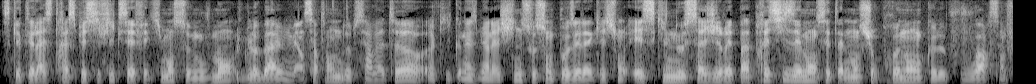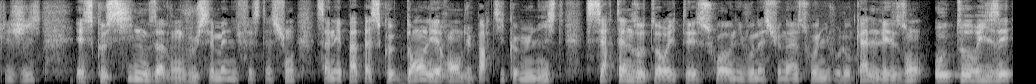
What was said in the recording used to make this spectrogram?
Ce qui était là très spécifique, c'est effectivement ce mouvement global. Mais un certain nombre d'observateurs euh, qui connaissent bien la Chine se sont posé la question est-ce qu'il ne s'agirait pas précisément, c'est tellement surprenant que le pouvoir s'infligisse, est-ce que si nous avons vu ces manifestations, ça n'est pas parce que dans les rangs du Parti communiste, certaines autorités, soit au niveau national, soit au niveau local, les ont autorisées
